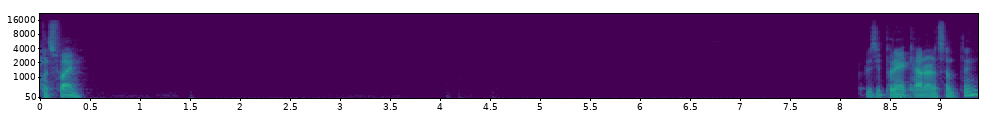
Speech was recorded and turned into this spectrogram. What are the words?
That's fine. Is he putting a counter on something?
